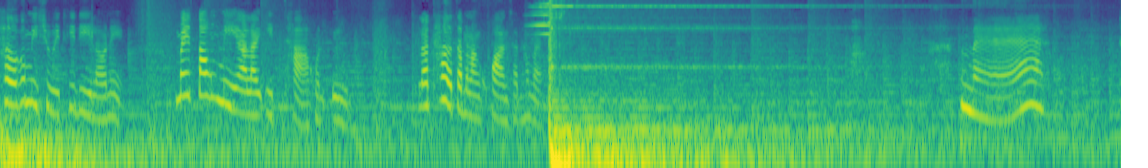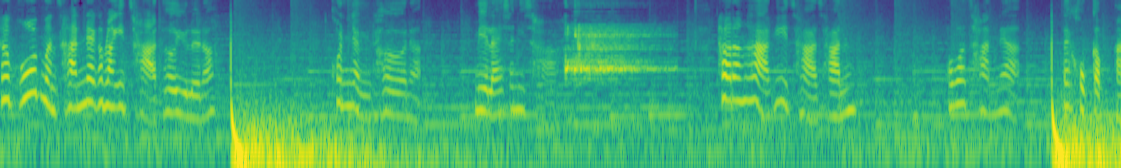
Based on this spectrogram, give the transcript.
เธอก็มีชีวิตที่ดีแล้วนี่ ไม่ต้องมีอะไรอิจฉาคนอื่น แล้วเธอจะมารังควานฉันทำไม แหม เธอพูดเหมือนฉันเนี่ยกำลังอิจฉาเธออยู่เลยเนาะ คนอย่างเธอเนี่ยมีอะไรให้ฉันอิจฉา เธอรังหากที่อิจฉาฉัน เพราะว่าฉันเนี่ยได้คบกับไอ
